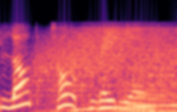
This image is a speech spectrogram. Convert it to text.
Blog Talk Radio.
